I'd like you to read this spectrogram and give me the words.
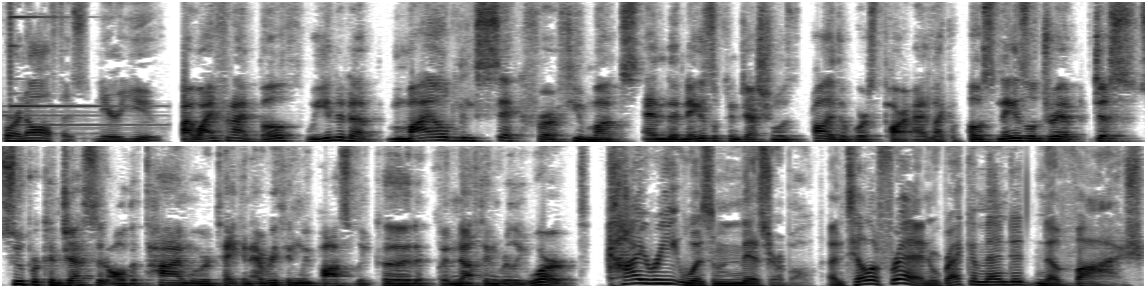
for an office near you. My wife and I both, we ended up mildly sick for a few months, and the nasal congestion was probably the worst part. I had like a post nasal drip, just super congested all the time. We were taking everything we possibly could, but nothing really worked. Kyrie was miserable until a friend recommended Navage.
